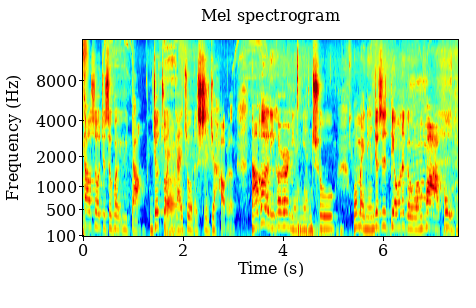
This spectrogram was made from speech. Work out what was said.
到时候就是会遇到，你就做你该做的事就好了。然后二零二二年年初，我每年就是丢那个文化部补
